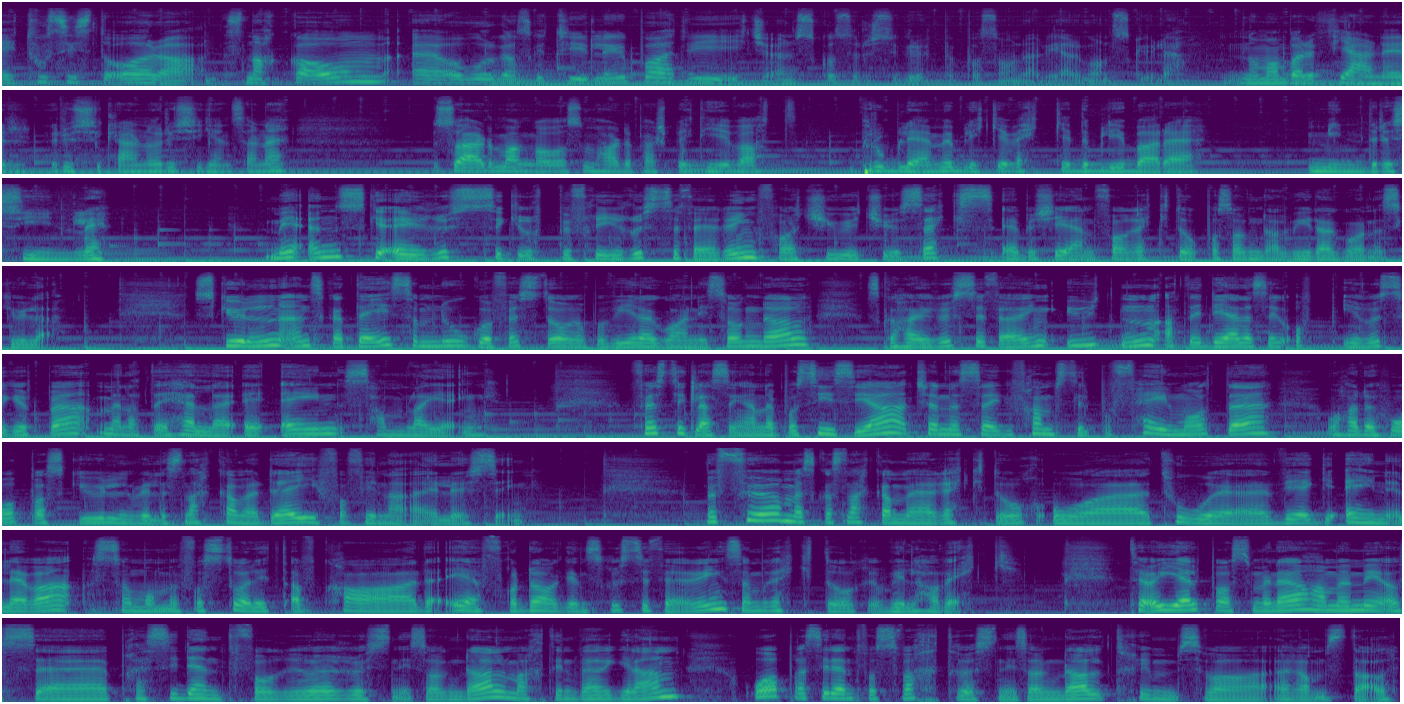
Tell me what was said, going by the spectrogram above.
De to siste åra snakka om eh, og vært ganske tydelige på at vi ikke ønsker oss russegruppe på Sogndal videregående skole. Når man bare fjerner russeklærne og russegenserne, så er det mange av oss som har det perspektivet at problemet blir ikke vekke, det blir bare mindre synlig. Vi ønsker ei russegruppefri russefeiring fra 2026, er beskjeden fra rektor på Sogndal videregående skole. Skolen ønsker at de som nå går førsteåret på videregående i Sogndal, skal ha ei russeføring uten at de deler seg opp i russegrupper, men at de heller er én samla gjeng. Førsteklassingene på si side kjenner seg fremstilt på feil måte, og hadde håpa skolen ville snakke med dem for å finne ei løsning. Men før vi skal snakke med rektor og to eh, VG1-elever, så må vi forstå litt av hva det er fra dagens russefeiring som rektor vil ha vekk. Til å hjelpe oss med det har vi med oss eh, president for Rødrussen i Sogndal, Martin Wergeland, og president for Svartrussen i Sogndal, Trymsva Ramsdal.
